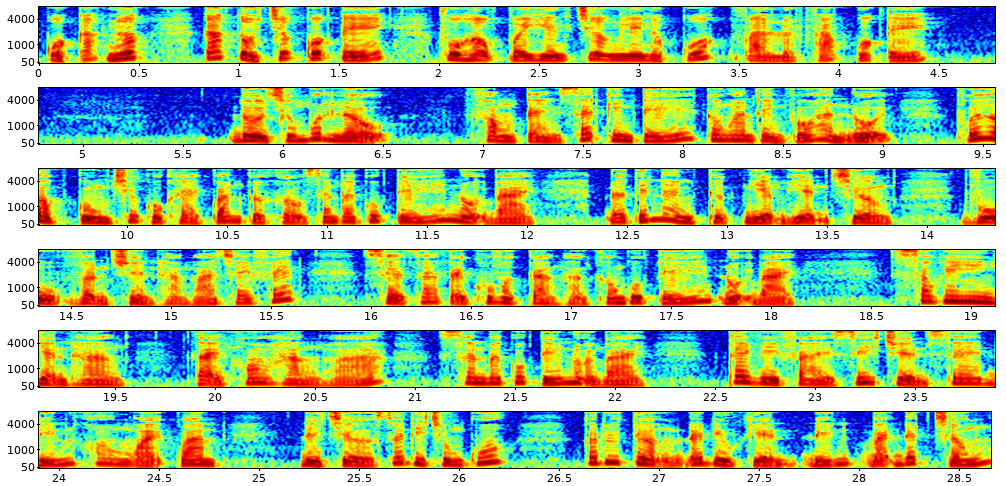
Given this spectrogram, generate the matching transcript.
của các nước, các tổ chức quốc tế phù hợp với hiến trương Liên Hợp Quốc và luật pháp quốc tế đội chống buôn lậu, Phòng Cảnh sát Kinh tế Công an thành phố Hà Nội phối hợp cùng Chi cục Hải quan cửa khẩu sân bay quốc tế Nội Bài đã tiến hành thực nghiệm hiện trường vụ vận chuyển hàng hóa trái phép xảy ra tại khu vực cảng hàng không quốc tế Nội Bài. Sau khi nhận hàng tại kho hàng hóa sân bay quốc tế Nội Bài, thay vì phải di chuyển xe đến kho ngoại quan để chờ xuất đi Trung Quốc, các đối tượng đã điều khiển đến bãi đất trống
